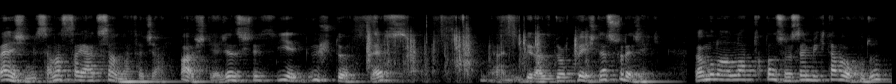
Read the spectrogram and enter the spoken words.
Ben şimdi sana sayı hadisi anlatacağım. Başlayacağız işte 3-4 ders. Yani biraz 4-5 ders sürecek. Ben bunu anlattıktan sonra sen bir kitap okudun.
